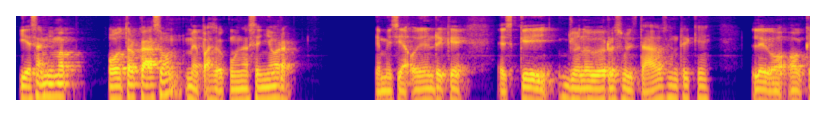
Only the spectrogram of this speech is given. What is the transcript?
Y esa misma otro caso me pasó con una señora que me decía, oye Enrique, es que yo no veo resultados, Enrique. Le digo, ok,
